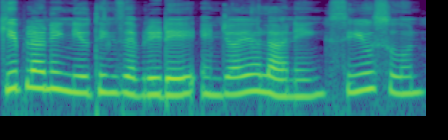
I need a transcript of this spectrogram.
Keep learning new things every day. Enjoy your learning. See you soon.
